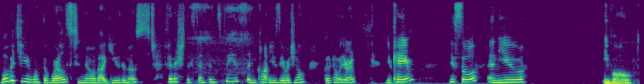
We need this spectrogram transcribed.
What would you want the world to know about you the most? Finish this sentence, please. And you can't use the original. you Got to come up with your own. You came, you saw, and you. Evolved.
